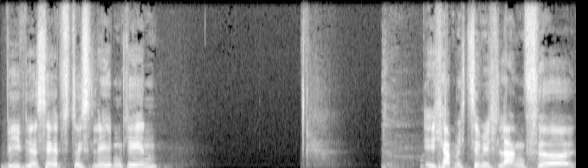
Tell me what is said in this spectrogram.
wie wir selbst durchs Leben gehen ich habe mich ziemlich lang für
